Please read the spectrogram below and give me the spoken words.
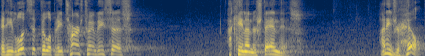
and he looks at Philip and he turns to him and he says, I can't understand this. I need your help.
